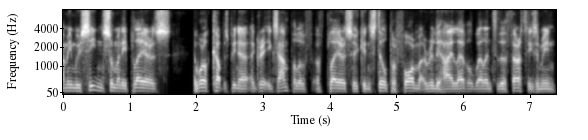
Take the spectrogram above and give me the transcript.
I mean, we've seen so many players the World Cup has been a, a, great example of of players who can still perform at a really high level well into the 30s. I mean,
